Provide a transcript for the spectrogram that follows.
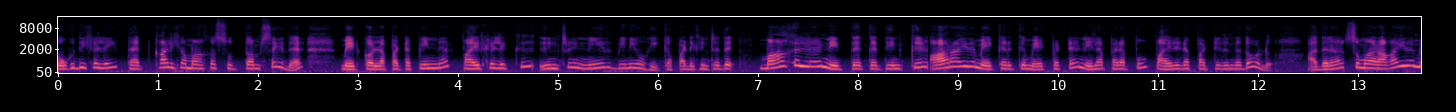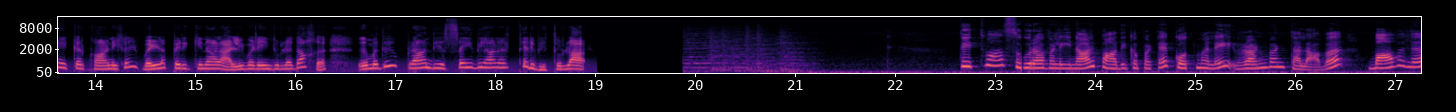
தொகுதிகளை தற்காலிகமாக சுத்தம் செய்தல் மேற்கொள்ளப்பட்ட பின்னர் பயிர்களுக்கு இன்று நீர் விநியோகிக்கப்படுகின்றது. மாகல்ல நீர்த்தேக்கத்தின் கீழ் ஆறாயிரம் ஏக்கருக்கு மேற்பட்ட நிலப்பரப்பு பயிரிடப்பட்டிருந்ததோடு அதனால் சுமார் ஆயிரம் ஏக்கர் காணிகள் வெள்ளப்பெருக்கினால் அழிவடைந்துள்ளதாக எமது பிராந்திய செய்தியாளர் தெரிவித்துள்ளார். தித்வா சூறாவளியினால் பாதிக்கப்பட்ட கொத்மலை ரன்வன் தலாவ மாவல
